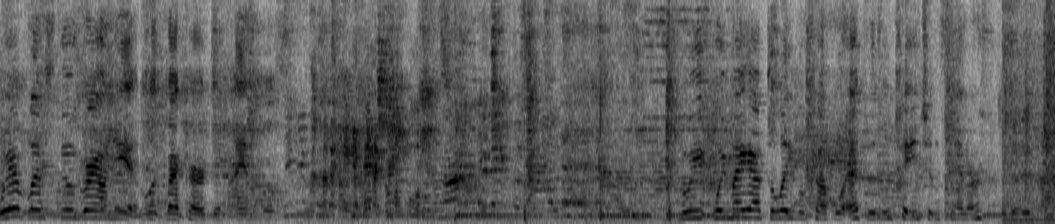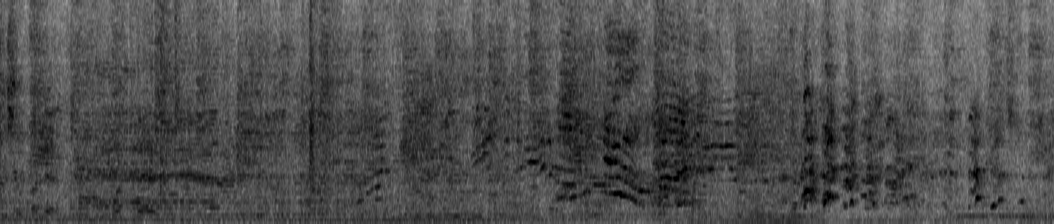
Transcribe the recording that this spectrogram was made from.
we haven't left school ground yet. Look back there at them animals. We, we may have to leave a couple at the detention center.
